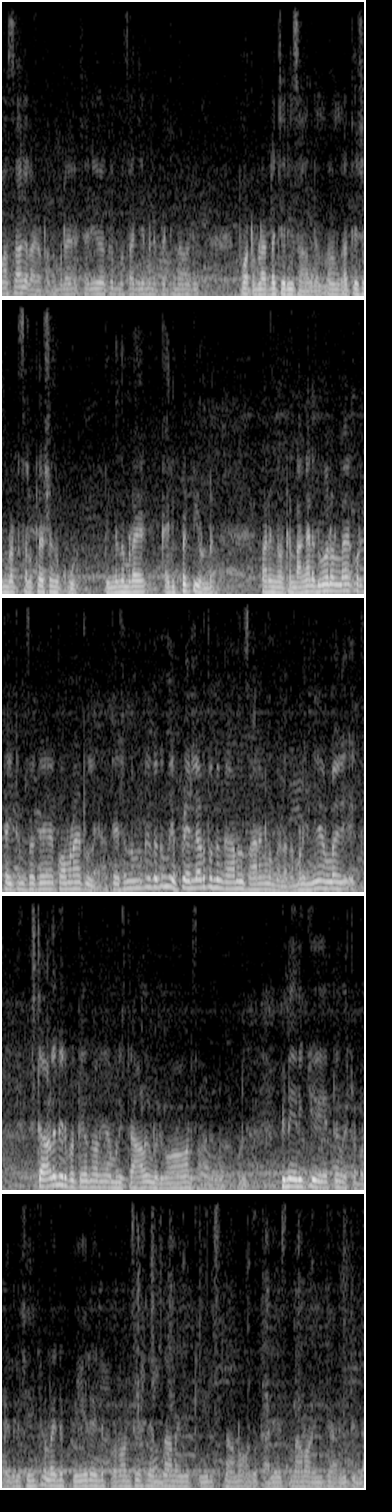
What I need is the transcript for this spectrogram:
മസാജറാണ് കേട്ടോ. നമ്മുടെ ശരീരമൊക്കെ മസാജ് ചെയ്യാൻ വേണ്ടി പറ്റുന്ന ഒരു പോർട്ടബിൾ ആയിട്ടുള്ള ചെറിയ സാധനം. നമുക്ക് അത്യാവശ്യം ബ്ലഡ് സർക്കുലേഷൻ ഒക്കെ കൂടും. പിന്നെ നമ്മുടെ കരിപ്പെട്ടിയുണ്ട് മരങ്ങളൊക്കെ ഉണ്ട്. അങ്ങനെ അതുപോലുള്ള കുറച്ച് ഐറ്റംസൊക്കെ കോമൺ ആയിട്ടല്ലേ അത്യാവശ്യം നമുക്ക് ഇതൊക്കെ എപ്പോഴും എല്ലായിടത്തും ഒന്നും കാണുന്ന സാധനങ്ങളൊന്നുമല്ല. നമ്മൾ ഇങ്ങനെയുള്ള സ്റ്റാളിന്റെ ഒരു പ്രത്യേകത എന്ന് പറഞ്ഞാൽ നമ്മൾ ഈ സ്റ്റാളുകൾ ഒരുപാട് സാധനങ്ങൾ പോലെ പിന്നെ എനിക്ക് ഏറ്റവും ഇഷ്ടപ്പെട്ട ഇതിൽ ശരിക്കുള്ള അതിന്റെ പേര് അതിന്റെ പ്രൊണൗൺസിയേഷൻ എന്താണ് അതിന്റെ കീൽസ് എന്നാണോ അതോ കലേഴ്സ് എന്നാണോ എനിക്ക് അറിയത്തില്ല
